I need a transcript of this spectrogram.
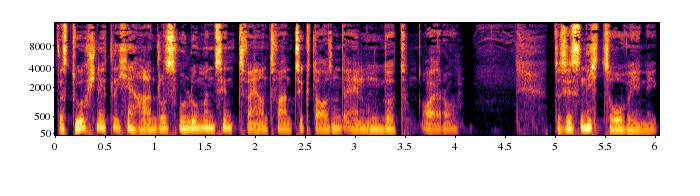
das durchschnittliche Handelsvolumen sind 22.100 Euro. Das ist nicht so wenig.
